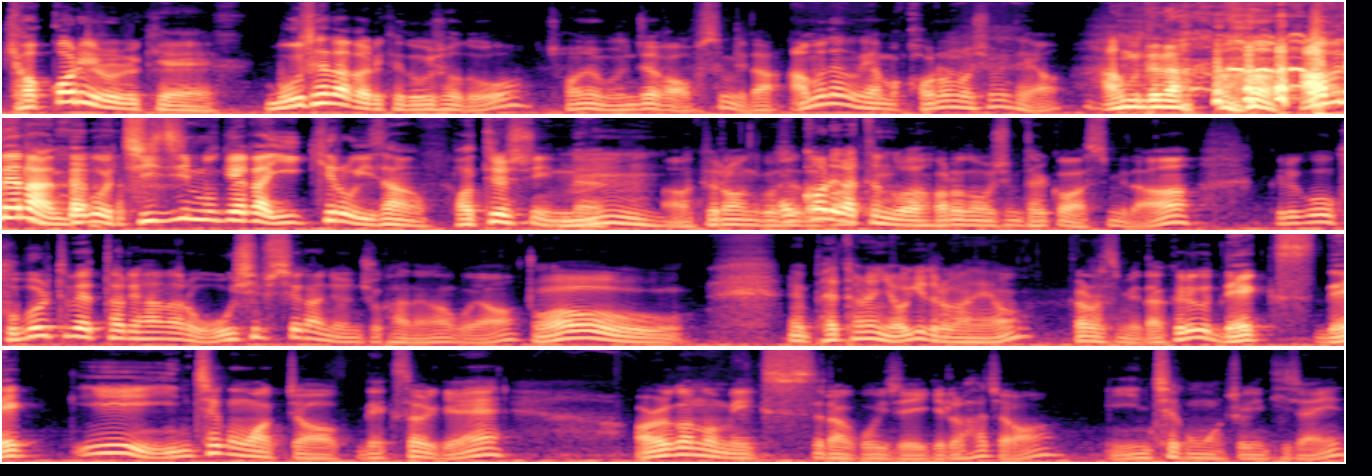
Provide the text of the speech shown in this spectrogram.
벽걸이로 이렇게 못에다가 이렇게 놓으셔도 전혀 문제가 없습니다. 아무데나 그냥 막 걸어 놓으시면 돼요. 아무데나 아무데나 안 되고 지지 무게가 2kg 이상 버틸 수 있는 음. 어, 그런 곳에다가 옷걸이 같은 거. 걸어 놓으시면 될 것 같습니다. 그리고 9V 배터리 하나로 50시간 연주 가능하고요. 와우. 배터리는 여기 들어가네요. 그렇습니다. 그리고 neck스, neck이 인체공학적 neck 설계, ergonomics라고 이제 얘기를 하죠. 이 인체공학적인 디자인.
